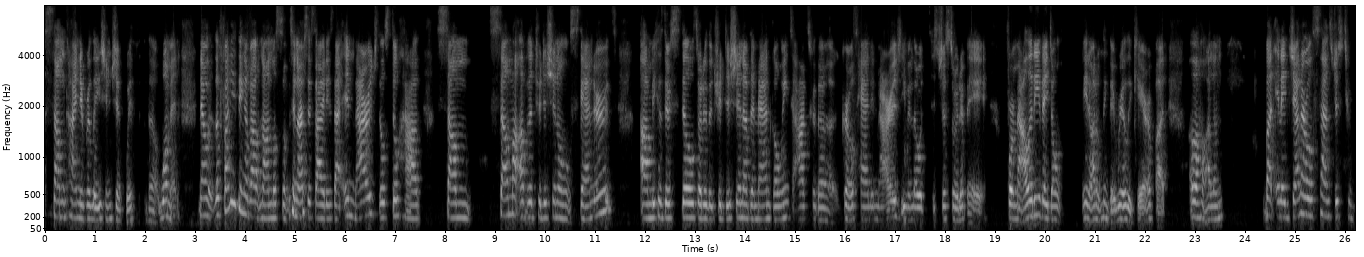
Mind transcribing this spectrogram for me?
some kind of relationship with the woman. Now, the funny thing about non-Muslims in our society is that in marriage, they'll still have some some of the traditional standards um, because there's still sort of the tradition of the man going to ask for the girl's hand in marriage, even though it's just sort of a formality. They don't you know, I don't think they really care, but Allahu Alam. But in a general sense, just to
